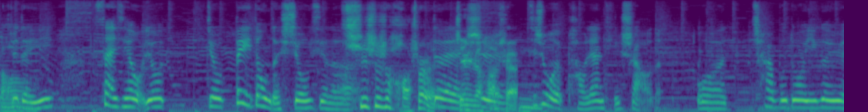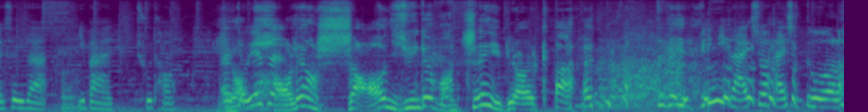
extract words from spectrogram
哦就等于赛前我就就被动的休息了。其实是好事儿。，对，真是好事儿其实我跑量挺少的，我差不多一个月现在嗯一百出头。呃，聊九月份，跑量少，你就应该往这边儿看。对对对，比你来说还是多了。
